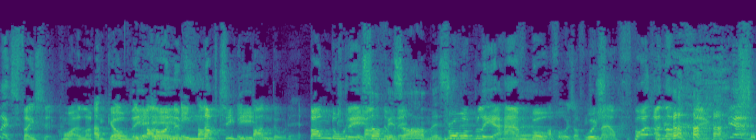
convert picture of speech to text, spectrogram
Let's face it, quite a lucky Uh, goal. he- They he- kind of he bun- nutted he in, bundled it. bundled it. It's off his arm, isn't Probably a handball. I thought it was off his which, mouth. But another thing, yeah,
